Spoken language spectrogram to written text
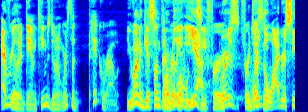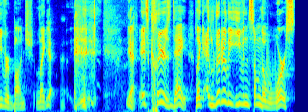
every other damn team's doing it. Where's the pick route? You want to get something Or- really or- easy yeah, for where's for where's Justin. the wide receiver bunch? Like, yeah, yeah. it's clear as day. Like, literally, even some of the worst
